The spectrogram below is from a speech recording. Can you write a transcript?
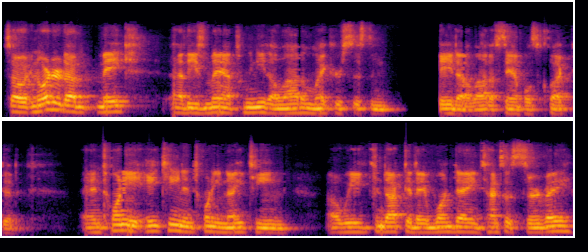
So in order to make uh, these maps, we need a lot of microcystin data, a lot of samples collected. In 2018 and 2019, uh, we conducted a one-day intensive survey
